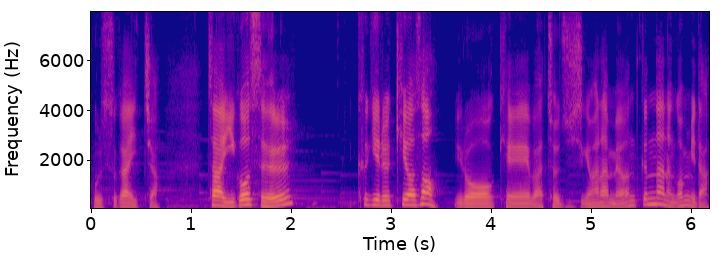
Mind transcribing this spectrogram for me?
볼 수가 있죠. 자 이것을 크기를 키워서 이렇게 맞춰주시기만 하면 끝나는 겁니다.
